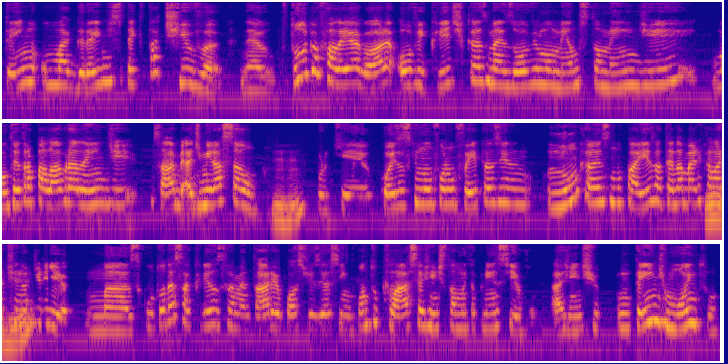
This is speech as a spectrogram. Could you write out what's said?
Tem uma grande expectativa, né? Tudo que eu falei agora, houve críticas, mas houve momentos também de não tem outra palavra além de, sabe, admiração. Uhum. Porque coisas que não foram feitas e nunca antes no país, até na América uhum. Latina, eu diria. Mas com toda essa crise orçamentária, eu posso dizer assim, enquanto classe, a gente está muito apreensivo. A gente entende muito,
